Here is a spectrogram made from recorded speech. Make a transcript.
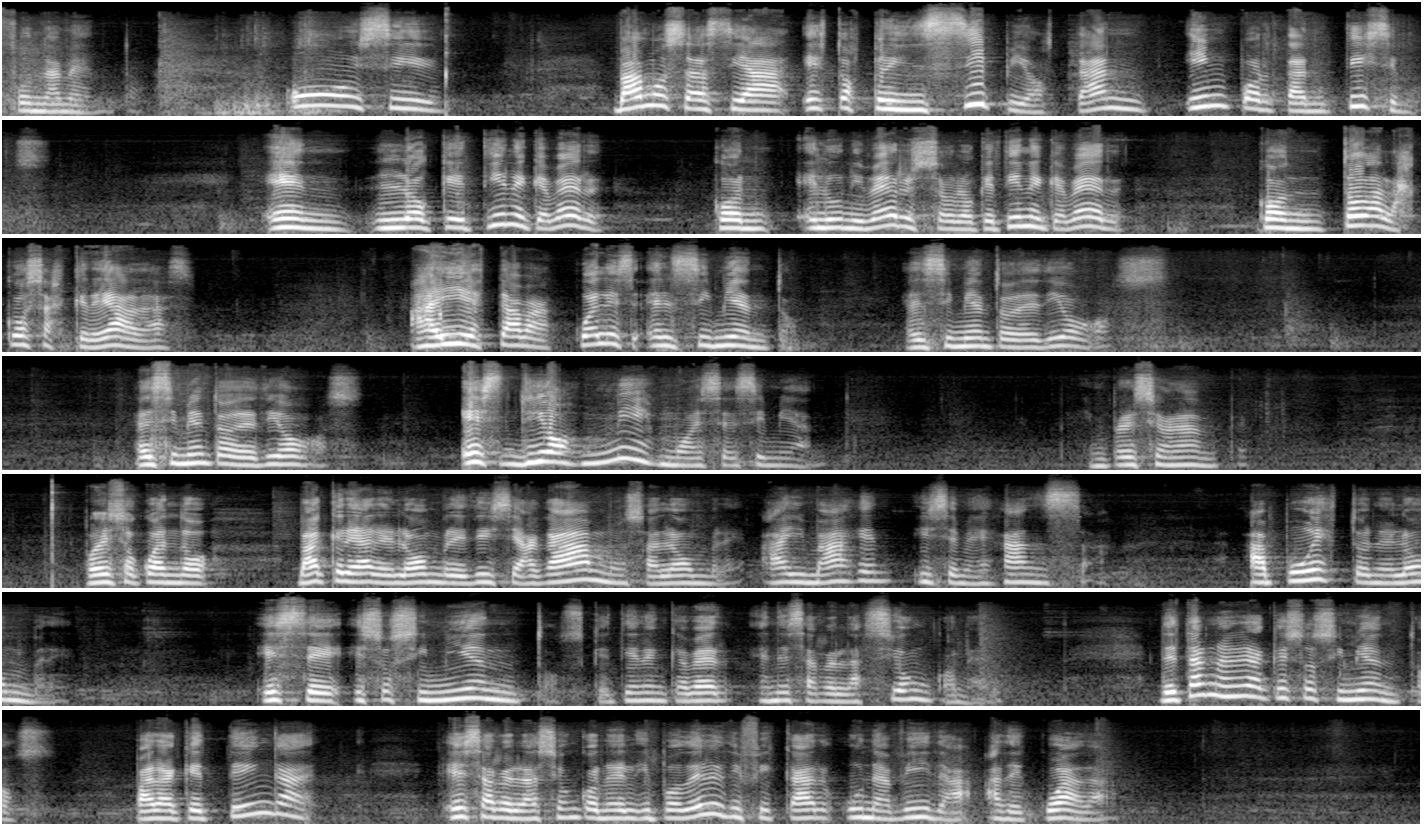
fundamento. Uy, sí, vamos hacia estos principios tan importantísimos en lo que tiene que ver con el universo, lo que tiene que ver con todas las cosas creadas. Ahí estaba, ¿cuál es el cimiento? El cimiento de Dios. El cimiento de Dios. Es Dios mismo ese cimiento. Impresionante. Por eso cuando va a crear el hombre dice, hagamos al hombre a imagen y semejanza, ha puesto en el hombre ese, esos cimientos que tienen que ver en esa relación con Él. De tal manera que esos cimientos, para que tenga esa relación con Él y poder edificar una vida adecuada,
